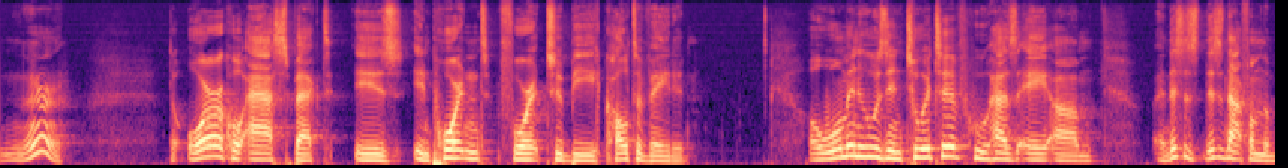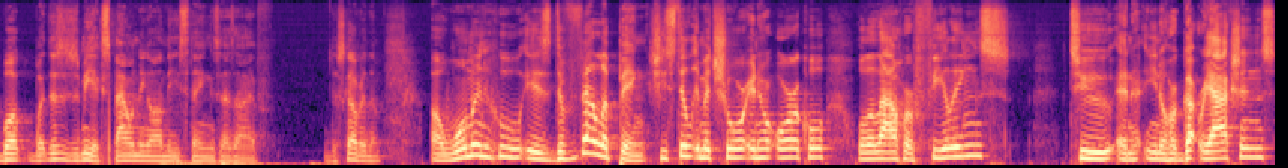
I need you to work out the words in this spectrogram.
mm. The oracle aspect is important for it to be cultivated. A woman who is intuitive, who has a, um, and this is this is not from the book, but this is just me expounding on these things as I've discovered them. A woman who is developing, she's still immature in her oracle, will allow her feelings to, and you know, her gut reactions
